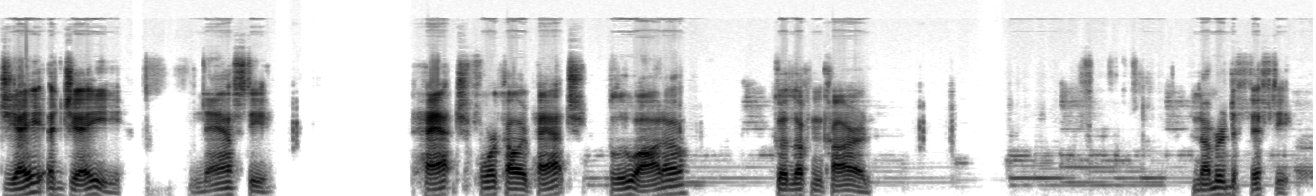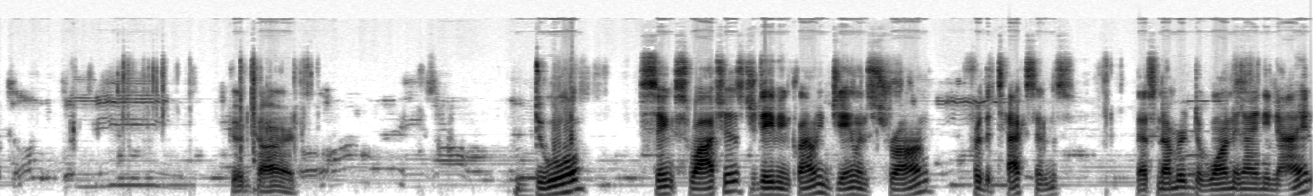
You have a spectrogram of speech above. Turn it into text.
Jay Ajayi. Nasty. Patch, four color patch. Blue auto. Good looking card. Numbered to 50. Good card. Dual sync swatches, Jadeveon Clowney, Jaelen Strong for the Texans. That's numbered to 199.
